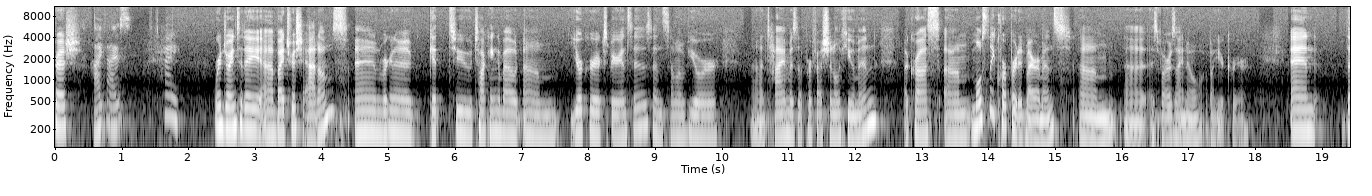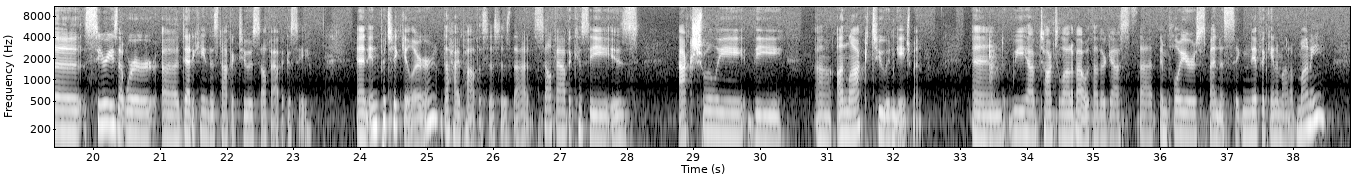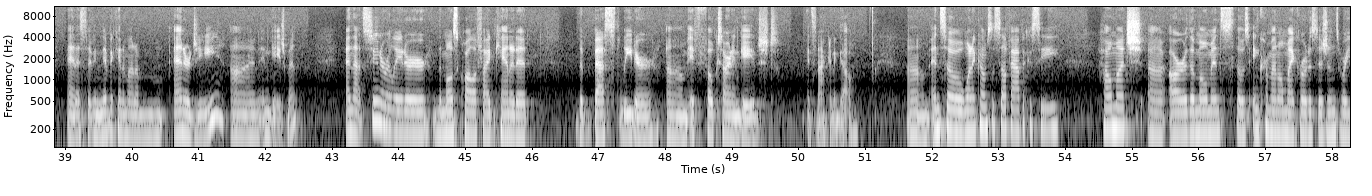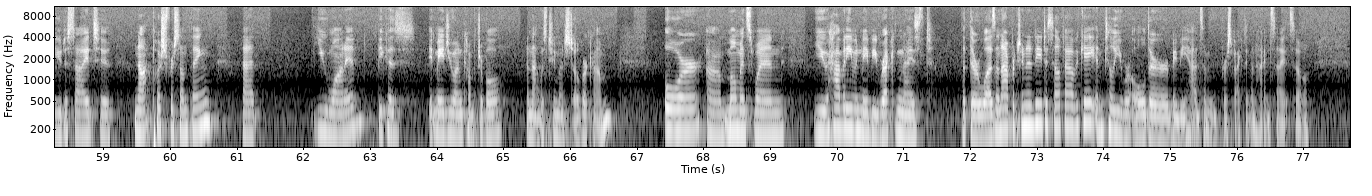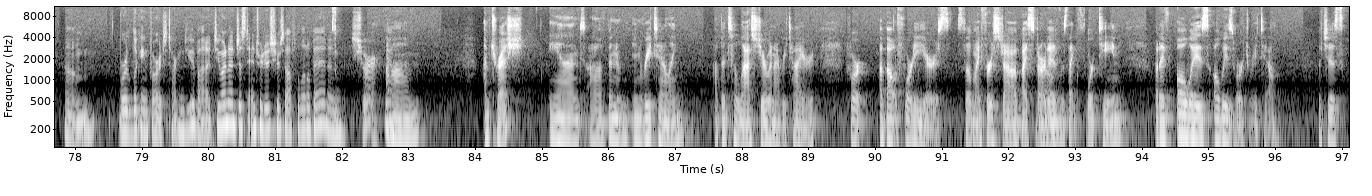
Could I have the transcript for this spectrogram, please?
Hi, Trish. Hi, guys. Hi. We're joined today uh, by Trish Adams, and we're going to get to talking about um, your career experiences and some of your uh, time as a professional human across um, mostly corporate environments, um, uh, as far as I know about your career. And the series that we're uh, dedicating this topic to is self advocacy. And in particular, the hypothesis is that self advocacy is actually the uh, unlock to engagement. And we have talked a lot about with other guests that employers spend a significant amount of money and a significant amount of energy on engagement. And that sooner or later, the most qualified candidate, the best leader, um, if folks aren't engaged, it's not going to go. Um, and so when it comes to self advocacy, how much uh, are the moments, those incremental micro decisions where you decide to not push for something that you wanted because it made you uncomfortable and that was too much to overcome? Or um, moments when you haven't even maybe recognized that there was an opportunity to self advocate until you were older, or maybe had some perspective in hindsight. So um, we're looking forward to talking to you about it. Do you want to just introduce yourself a little bit? And Sure. Yeah. Um, I'm Trish, and uh, I've been in retailing up until last year when I retired for about 40 years. So my first job I started Wow. was like 14, but I've always, always worked retail, which is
